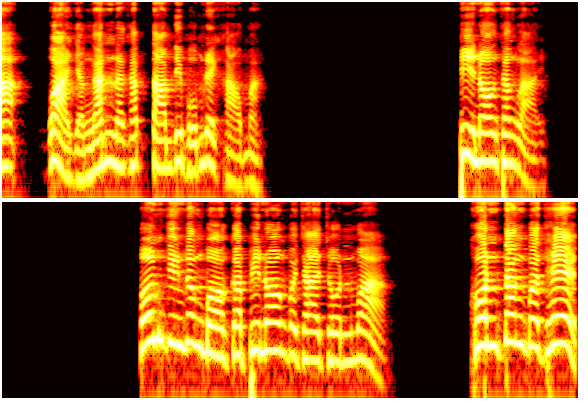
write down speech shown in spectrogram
ระว่าอย่างนั้นนะครับ ตามที่ผมได้ข่าวมา พี่น้องทั้งหลาย ผมจึงต้องบอกกับพี่น้องประชาชนว่า คนตั้งประเทศ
